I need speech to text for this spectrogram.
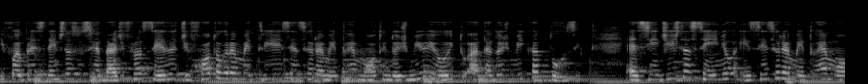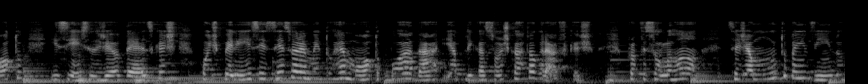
e foi presidente da Sociedade Francesa de Fotogrametria e Sensoramento Remoto em 2008 até 2014. É cientista sênior em sensoriamento remoto e ciências geodésicas, com experiência em sensoriamento remoto por radar e aplicações cartográficas. Professor Lohan, seja muito bem-vindo.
